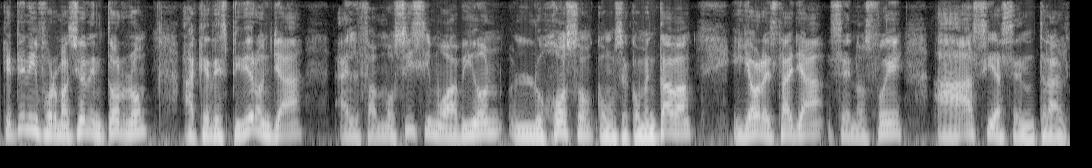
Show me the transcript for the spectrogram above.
que tiene información en torno a que despidieron ya al famosísimo avión lujoso, como se comentaba, y ahora está ya, se nos fue a Asia Central.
